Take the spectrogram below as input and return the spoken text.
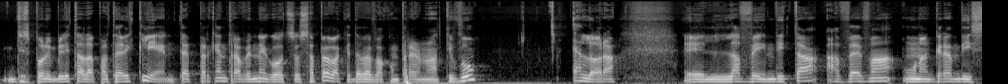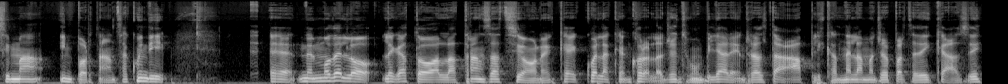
disponibilità da parte del cliente perché entrava in negozio, sapeva che doveva comprare una TV e allora eh, la vendita aveva una grandissima importanza. Quindi eh, nel modello legato alla transazione, che è quella che ancora l'agente immobiliare in realtà applica nella maggior parte dei casi,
